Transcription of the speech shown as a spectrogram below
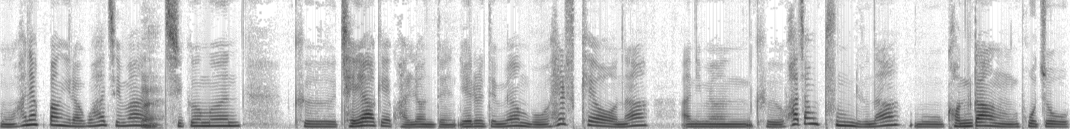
뭐 한약방이라고 하지만 네. 지금은 그 제약에 관련된 예를 들면 뭐 헬스케어나 아니면 그 화장품류나 뭐 건강 보조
